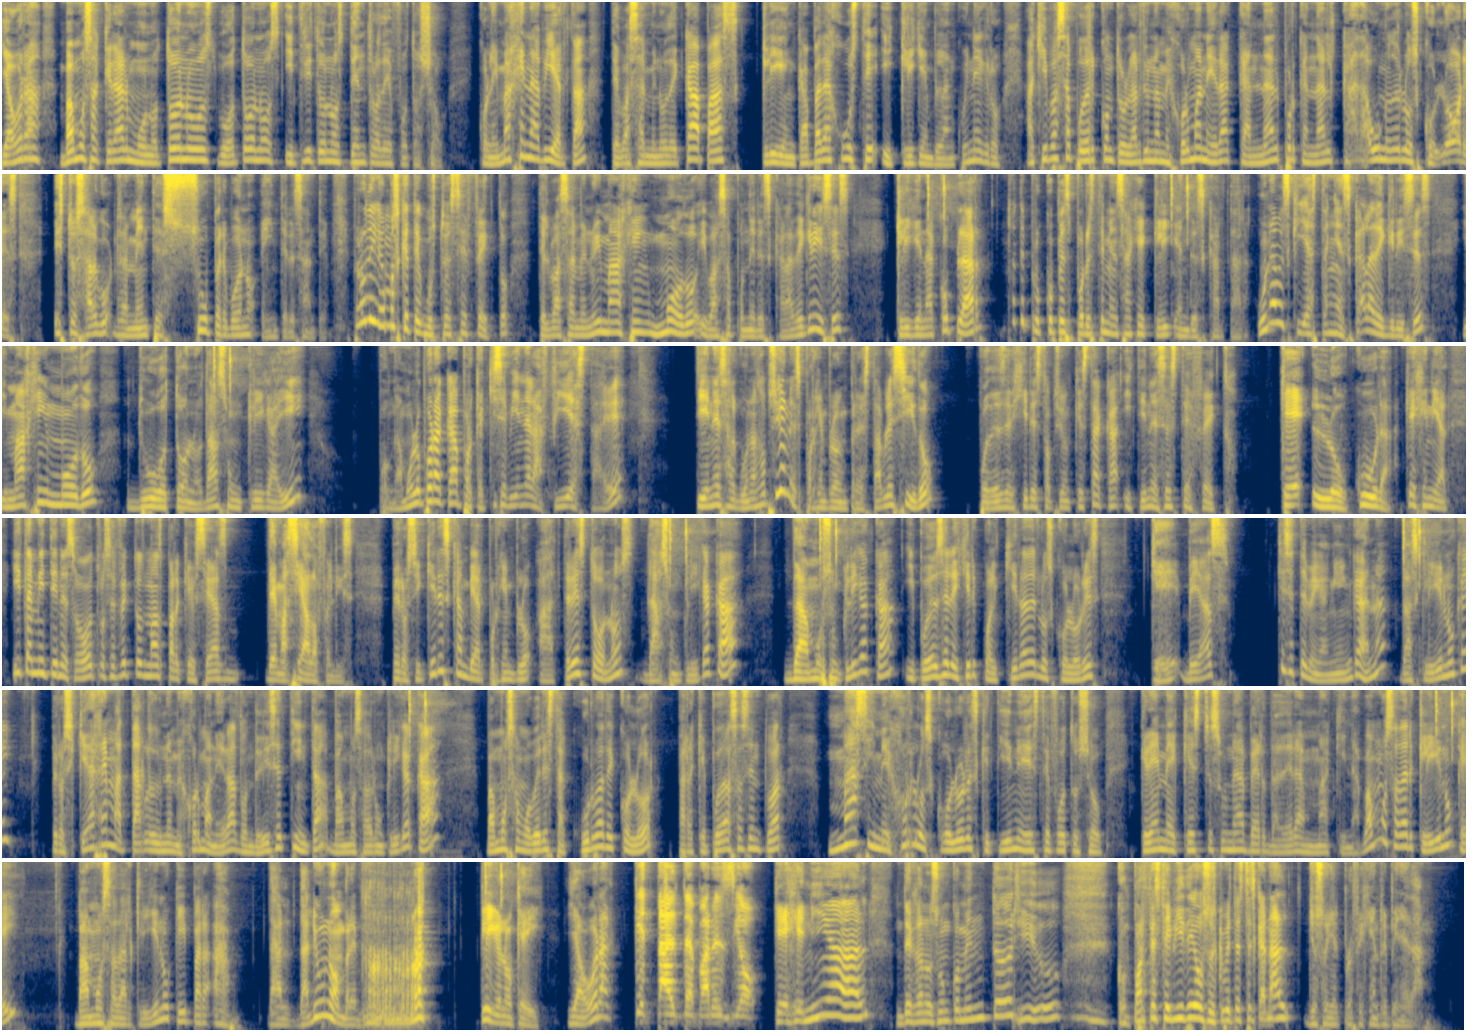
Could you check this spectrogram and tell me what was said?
Y ahora vamos a crear monotonos, duotonos y trítonos dentro de Photoshop. Con la imagen abierta, te vas al menú de capas, clic en capa de ajuste y clic en blanco y negro. Aquí vas a poder controlar de una mejor manera canal por canal cada uno de los colores. Esto es algo realmente súper bueno e interesante. Pero digamos que te gustó ese efecto, te vas al menú imagen, modo y vas a poner escala de grises, clic en acoplar, no te preocupes por este mensaje, clic en descartar. Una vez que ya está en escala de grises, imagen, modo, duotono, das un clic ahí, pongámoslo por acá porque aquí se viene la fiesta, ¿eh? Tienes algunas opciones, por ejemplo en preestablecido, puedes elegir esta opción que está acá y tienes este efecto. ¡Qué locura! ¡Qué genial! Y también tienes otros efectos más para que seas demasiado feliz. Pero si quieres cambiar, por ejemplo, a tres tonos, das un clic acá, damos un clic acá y puedes elegir cualquiera de los colores que veas que se te vengan en gana, das clic en OK. Pero si quieres rematarlo de una mejor manera, donde dice tinta, vamos a dar un clic acá, vamos a mover esta curva de color para que puedas acentuar más y mejor los colores que tiene este Photoshop. Créeme que esto es una verdadera máquina. Vamos a dar clic en OK. Vamos a dar clic en OK para... Ah, dale, un nombre. Clic en OK. Y ahora, ¿qué tal te pareció? ¡Qué genial! Déjanos un comentario. Comparte este video, suscríbete a este canal. Yo soy el profe Henry Pineda.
